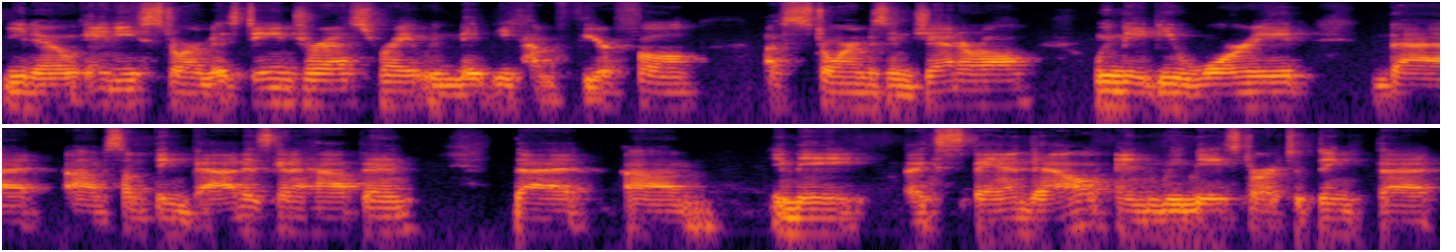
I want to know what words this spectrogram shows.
you know, any storm is dangerous, right? We may become fearful of storms in general. We may be worried that um, something bad is going to happen, that um, it may expand out and we may start to think that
